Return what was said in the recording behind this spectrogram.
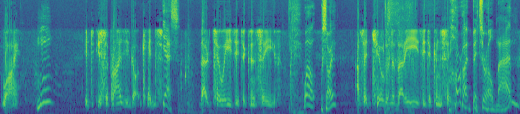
Why? Hmm? It, you're surprised he's got kids? Yes. They're too easy to conceive. Well, sorry? I said children are very easy to conceive. All right, bitter old man.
